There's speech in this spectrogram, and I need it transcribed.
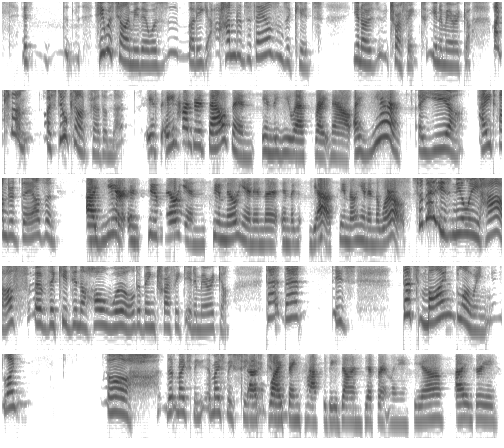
he was telling me there was bloody hundreds of thousands of kids, you know, trafficked in America. I can't, I still can't fathom that. It's 800,000 in the U.S. right now, a year. A year, 800,000. A year and 2 million, 2 million in the, in the, yeah, 2 million in the world. So that is nearly half of the kids in the whole world are being trafficked in America. That, that is, that's mind blowing. Like, Oh, that makes me it makes me sick. That's actually. why things have to be done differently. Yeah, I agree.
